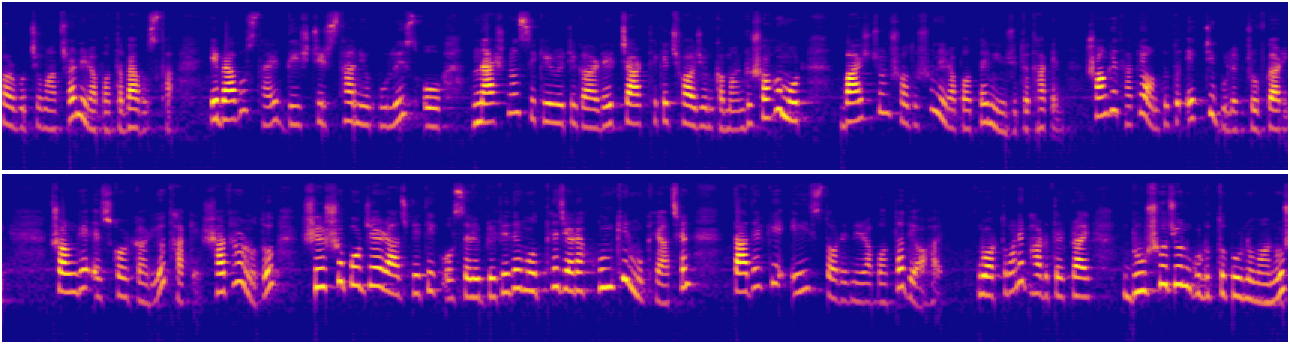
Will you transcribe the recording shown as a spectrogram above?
সর্বোচ্চ মাত্রা নিরাপত্তা ব্যবস্থা। এই ব্যবস্থায় দেশটির স্থানীয় পুলিশ ও ন্যাশনাল সিকিউরিটি গার্ডের চার থেকে ছয় জন কমান্ডো সহ মোট বাইশ জন সদস্য নিরাপত্তায় নিয়োজিত থাকেন। সঙ্গে থাকে অন্তত একটি বুলেট প্রুফ গাড়ি। সঙ্গে এসকর্ট গাড়িও থাকে। সাধারণত শীর্ষ পর্যায়ে রাজনীতিক ও সেলিব্রিটিদের মধ্যে যারা হুমকির মুখে আছেন, তাদেরকে এই স্তরের নিরাপত্তা দেওয়া হয়। বর্তমানে ভারতের প্রায় দুশো জন গুরুত্বপূর্ণ মানুষ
